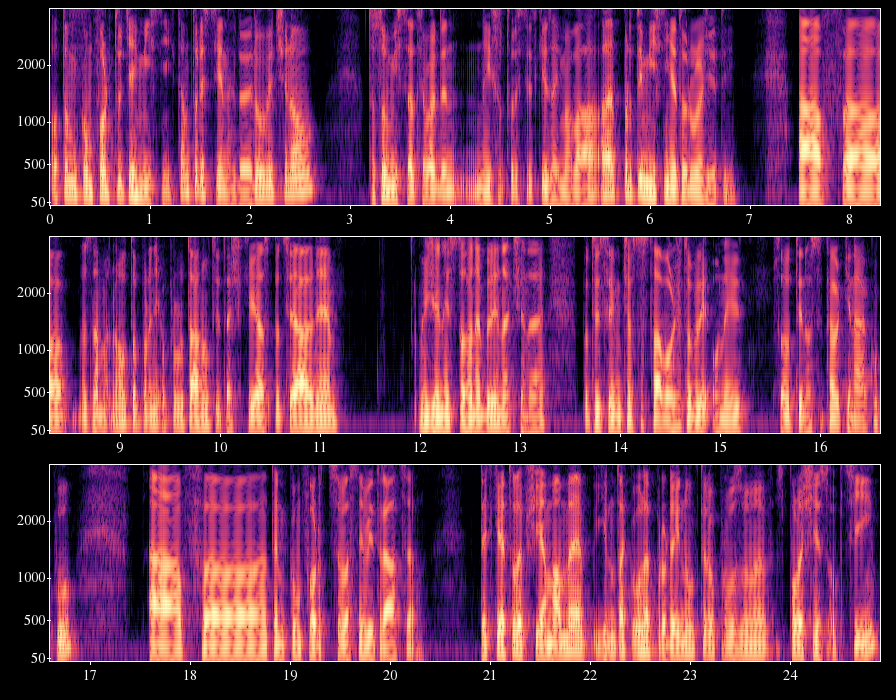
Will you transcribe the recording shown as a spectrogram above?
o tom komfortu těch místních. Tam turisti nedojedou většinou, to jsou místa třeba, kde nejsou turisticky zajímavá, ale pro ty místní je to důležitý. A v, uh, znamenalo to pro ně opravdu táhnout ty tašky a speciálně ženy z toho nebyly nadšené, protože se jim často stávalo, že to byly oni, jsou ty nositelky nákupu a v, uh, ten komfort se vlastně vytrácel. Teďka je to lepší a máme jednu takovouhle prodejnu, kterou provozujeme společně s obcí,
